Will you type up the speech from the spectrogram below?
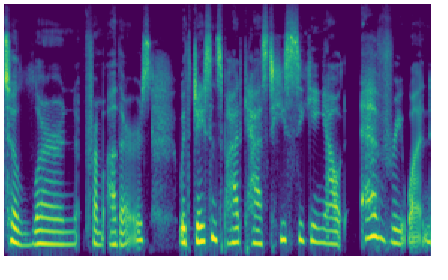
to learn from others. With Jason's podcast, he's seeking out everyone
